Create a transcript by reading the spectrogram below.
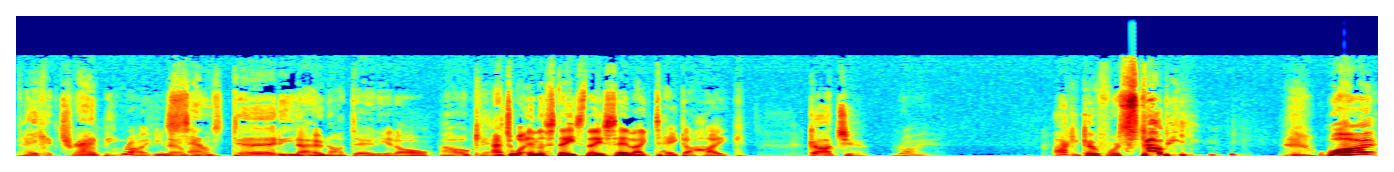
Take a tramping? Right, you know. Sounds dirty. No, not dirty at all. Oh, okay. That's what in the States they say, like, take a hike. Gotcha. Right. I could go for a stubby. Why?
